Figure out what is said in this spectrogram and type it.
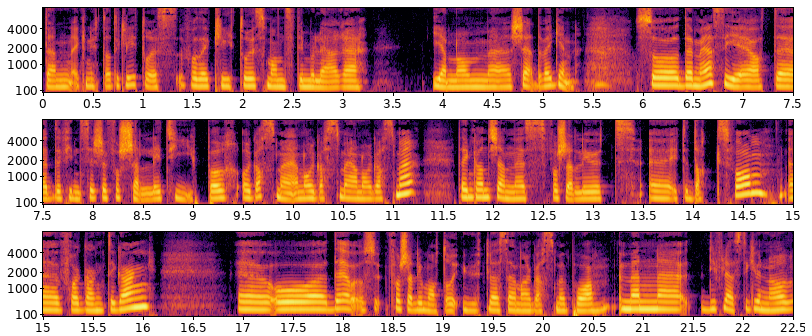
den er knytta til klitoris, for det er klitoris man stimulerer gjennom uh, skjedeveggen. Så det vi sier, er at det, det finnes ikke forskjellige typer orgasme. En orgasme er en orgasme. Den kan kjennes forskjellig ut eh, etter dagsform, eh, fra gang til gang. Eh, og det er også forskjellige måter å utløse en orgasme på. Men eh, de fleste kvinner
